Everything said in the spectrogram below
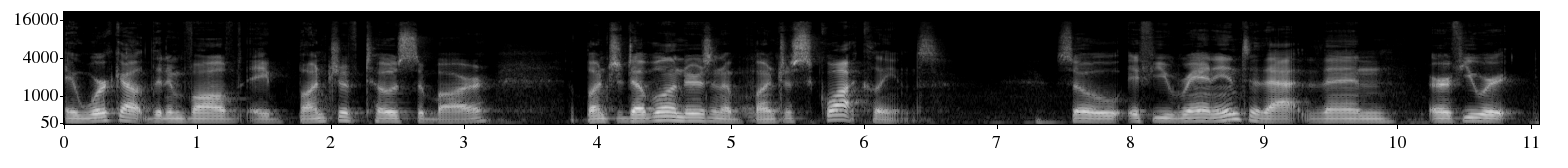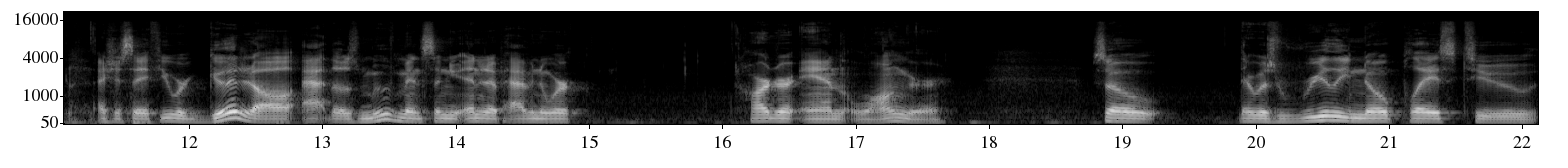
a workout that involved a bunch of toes to bar, a bunch of double unders, and a bunch of squat cleans. So if you ran into that, then, or if you were I should say, if you were good at all at those movements, then you ended up having to work harder and longer. So there was really no place to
